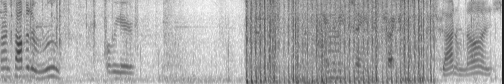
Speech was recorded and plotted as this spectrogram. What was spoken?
We're on top of the roof. Over here. Enemy team is tracking your position. Got him. Nice.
